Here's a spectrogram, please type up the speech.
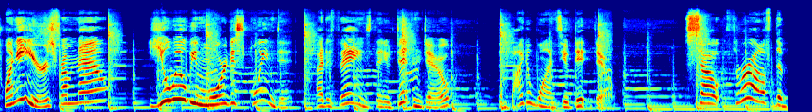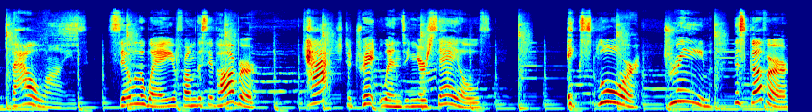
20 years from now, you will be more disappointed by the things that you didn't do than by the ones you did do. So throw off the bow lines, sail away from the safe harbor, catch the trade winds in your sails, explore, dream, discover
